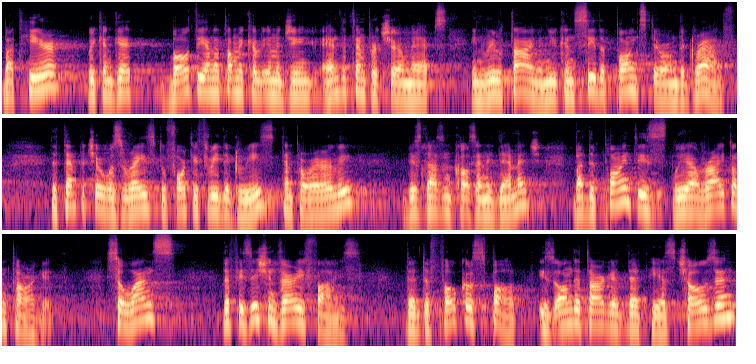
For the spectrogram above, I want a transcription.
but here we can get both the anatomical imaging and the temperature maps in real time, and you can see the points there on the graph. The temperature was raised to 43 degrees temporarily. This doesn't cause any damage, but the point is we are right on target. So once the physician verifies that the focal spot is on the target that he has chosen,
